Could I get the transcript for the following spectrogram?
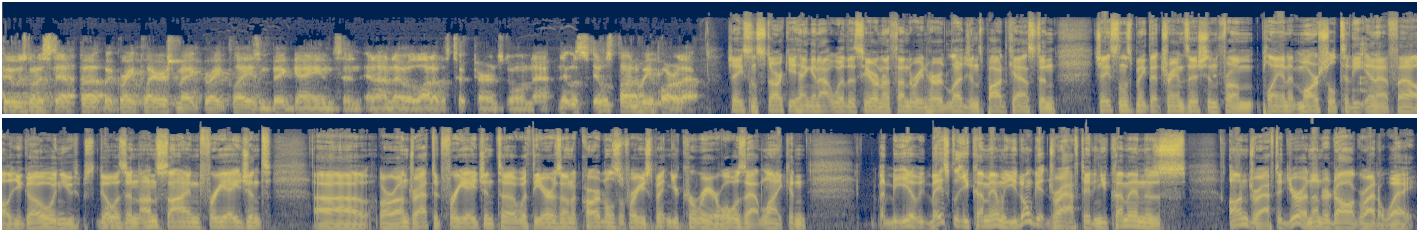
who was going to step up, but great players make great plays in big games, and, and I know a lot of us took turns doing that. And it was it was fun to be a part of that. Jason Starkey hanging out with us here on our Thundering Herd Legends podcast. And Jason, let's make that transition from playing at Marshall to the NFL. You go and you go as an unsigned free agent uh, or undrafted free agent uh, with the Arizona Cardinals before you spent your career. What was that like? And basically you come in when you don't get drafted and you come in as undrafted, you're an underdog right away.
